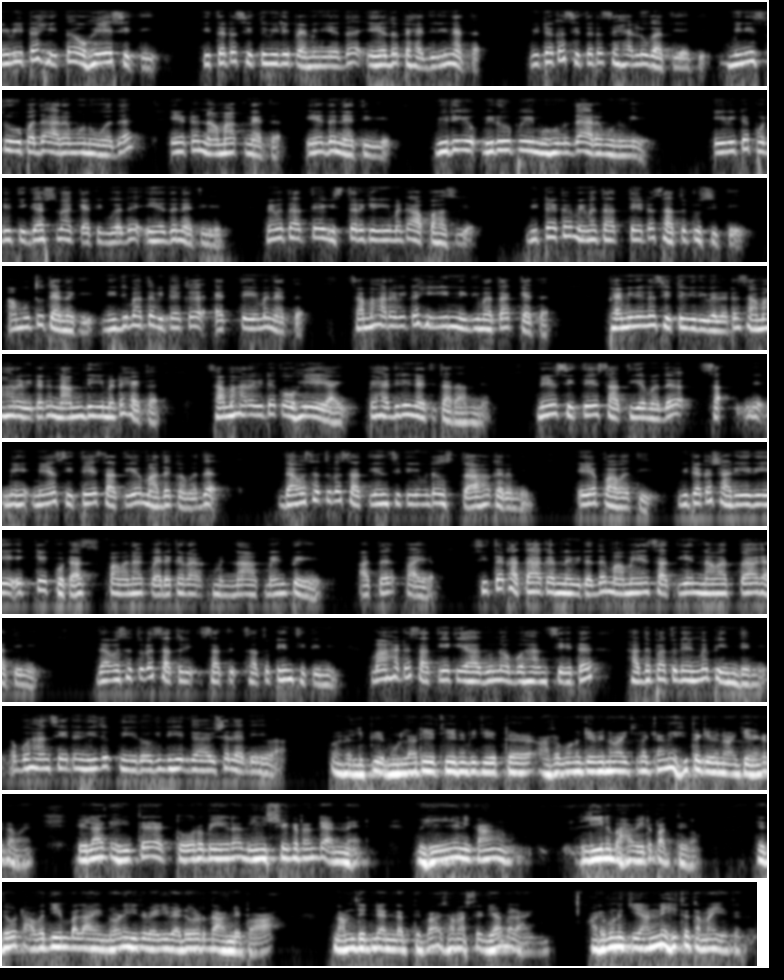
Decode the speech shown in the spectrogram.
එවිට හිත ඔහේ සිටි. හිතට සිතුවිලි පැමිණියද එයද පැහැදිලි නැත. විටක සිතට සැහැල්ලු ගතියකි. මිනිස් රූපද අරමුණුවද එයට නමක් නැත. එයද නැති වේ. විරූපී මුහුණුද අරමුණු වේ. ඒ විට පොඩි තිගස්මක් ඇතිවුවද එයද නැති වේ. මෙම தත්ත්වය විස්තර කිරීමට අපහසු වේ. විටක මෙම தත්ත්වයට සතුටු සිටේ. අමුතු තැනකි. නිදිමත විටක ඇත්තේම නැත. සමහර විට හීන් නිදිමතක් ඇත. පැමිණෙන සිතුවිලි වලට සමහර විටක නම් දීමට හැක. සමහර විටක ඔහේ යයි. පැහැදිලි නැති තරම්ය. මෙය සිතේ සතියමද මෙය සිතේ සතිය මදකමද දවස තුල සතියෙන් සිටීමට උත්සාහ කරමි. එය පවතී. විටක ශරීරයේ එක් එක් කොටස් පමණක් වැඩ කරක්මනාක් මෙන් පෙනේ. අත, පය. සිත කතා කරන විටද මම සතියෙන් නවත්වා ගතිමි. දවස තුල සතුටින් සිටිමි. මාහට සතිය කියා දුන්න ඔබ වහන්සේට හදපතුලෙන්ම පින් දෙමි. ඔබ වහන්සේට නිදුක් නිරෝගී දීර්ඝායුෂ ලැබේවා. අර ලිපියේ මුල්ලාරියේ තියෙන විදිහට අරමුණ ගෙවෙනවා කියලා කියන්නේ හිත ගෙවෙනවා කියන එක තමයි. ඒ වෙලාවට හිත තෝර බේර විනිශ්චය කරන්න යන්නේ නැහැ. මෙහි නිකන් ලීන භාවයටපත් වෙනවා. එතකොට අවදියෙන් බලා ඉන්න ඕනේ හිත වැඩි වැඩවලට දාන්න එපා. නම් දෙන්න යන්නත් එපා. සමස්ත දිහා බලන්න. අරමුණ කියන්නේ හිත තමයි එතන.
